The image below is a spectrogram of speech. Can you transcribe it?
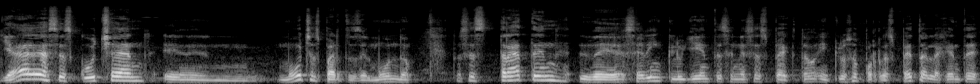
Ya se escuchan en muchas partes del mundo. Entonces traten de ser incluyentes en ese aspecto, incluso por respeto a la gente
